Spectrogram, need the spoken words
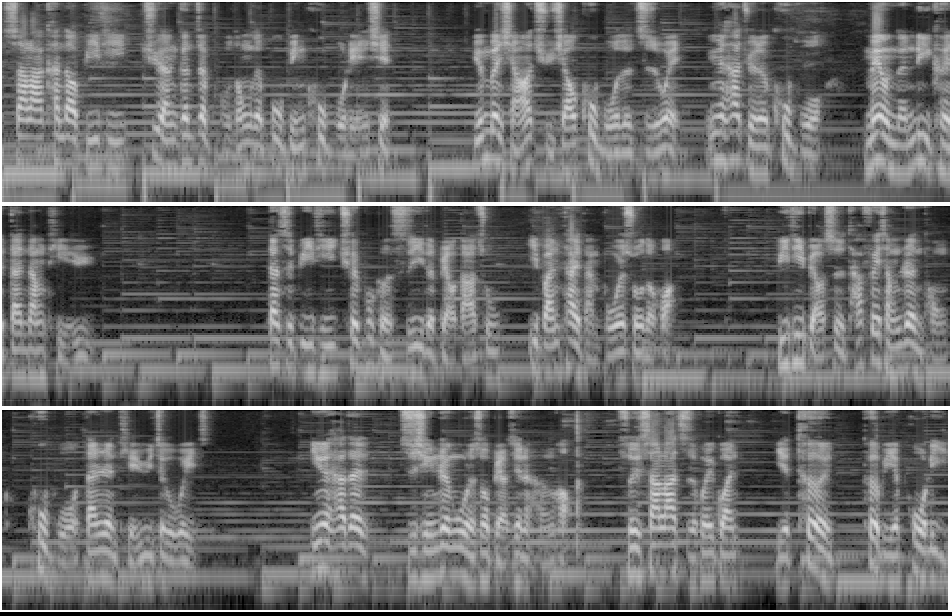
莎拉看到 BT 居然跟这普通的步兵库珀连线，原本想要取消库珀的职位，因为他觉得库珀没有能力可以担当铁狱，但是 BT 却不可思议的表达出。一般泰坦不会说的话。BT 表示他非常认同库珀担任铁狱这个位置，因为他在执行任务的时候表现得很好，所以沙拉指挥官也特特别破例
